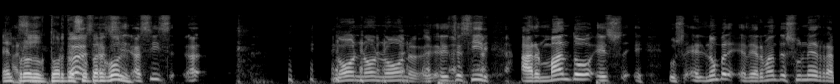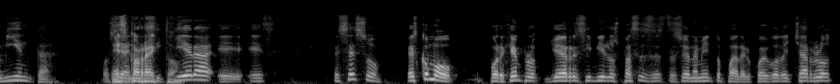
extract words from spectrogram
El Así. productor de Ah, Super así- Gol. así es, ah. no, no, no, no. Es decir, Armando es eh, el nombre de Armando es una herramienta. O sea, Es correcto. Ni siquiera eh, es, es eso. Es como, por ejemplo, yo ya recibí los pases de estacionamiento para el juego de Charlotte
